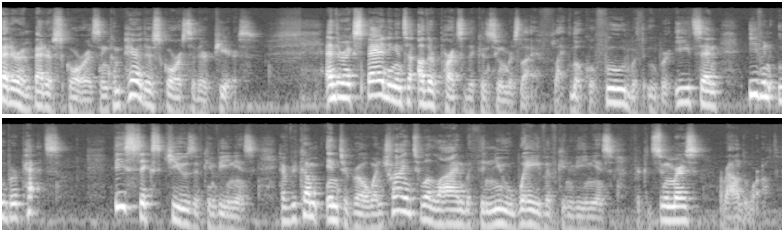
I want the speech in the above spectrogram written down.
better and better scores and compare their scores to their peers. And they're expanding into other parts of the consumer's life, like local food with Uber Eats and even Uber Pets. These six cues of convenience have become integral when trying to align with the new wave of convenience for consumers around the world.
